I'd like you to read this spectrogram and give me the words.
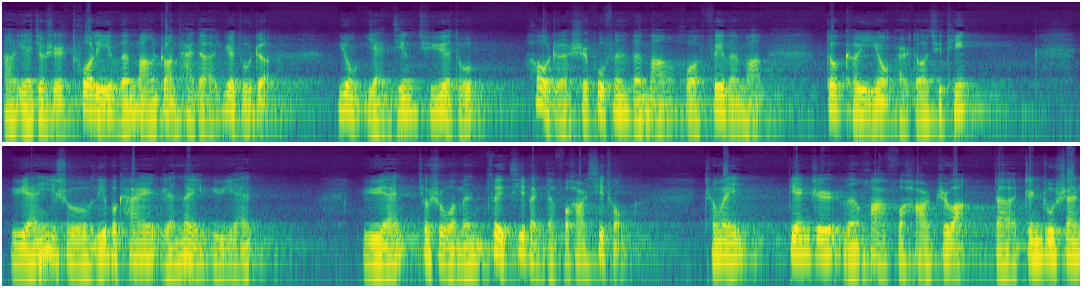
呃，也就是脱离文盲状态的阅读者，用眼睛去阅读；后者是不分文盲或非文盲，都可以用耳朵去听。语言艺术离不开人类语言，语言就是我们最基本的符号系统，成为编织文化符号之网的珍珠山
